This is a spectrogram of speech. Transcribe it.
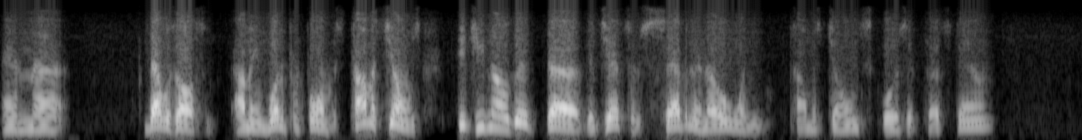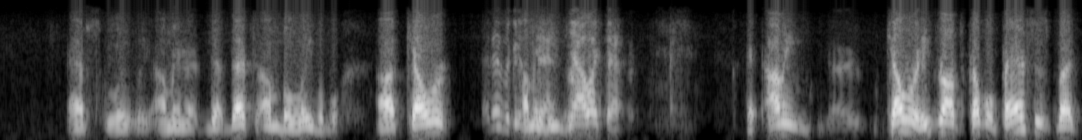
and uh, that was awesome. I mean, what a performance! Thomas Jones. Did you know that uh, the Jets are seven and zero when Thomas Jones scores a touchdown? Absolutely. I mean, that, that's unbelievable. Uh, Keller. That is a good I mean, he- yeah, I like that. I mean, uh, Keller, he dropped a couple of passes, but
